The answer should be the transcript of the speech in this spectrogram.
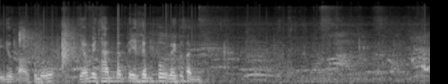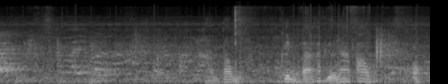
ตีถูกเปล่าไม่รู้เดี๋ยวไม่ทันจะตีเล่มพูดไปก่อนทานต้มขึ้นมาครับอยู่หน้าเป้าโอ้โห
